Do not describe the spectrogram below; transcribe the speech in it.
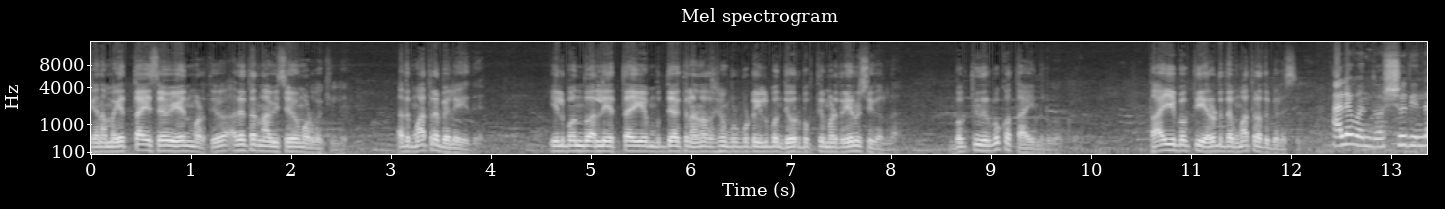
ಈಗ ನಮ್ಮ ಎತ್ತಾಯಿ ಸೇವೆ ಏನು ಮಾಡ್ತೀವೋ, ಅದೇ ಥರ ನಾವು ಈ ಸೇವೆ ಮಾಡ್ಬೇಕಿಲ್ಲಿ. ಅದು ಮಾತ್ರ ಬೆಲೆ ಇದೆ. ಇಲ್ಲಿ ಬಂದು ಅಲ್ಲಿ ಎತ್ತಾಯಿಗೆ ಮುದ್ದೆ ಹಾಕ್ತಾರೆ ಅನಾಥಾಶ್ರಮ ಬಿಟ್ಬಿಟ್ಟು ಇಲ್ಲಿ ಬಂದು ದೇವ್ರ ಭಕ್ತಿ ಮಾಡಿದ್ರೆ ಏನೂ ಸಿಗಲ್ಲ. ಭಕ್ತಿ ಇರಬೇಕು ತಾಯಿಂದ ಇರಬೇಕು. ತಾಯಿ ಭಕ್ತಿ ಎರಡದಾಗ ಮಾತ್ರ ಅದು ಬೆಲೆ ಸಿಗುತ್ತೆ. ಅಲ್ಲೇ ಒಂದು ವರ್ಷದಿಂದ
